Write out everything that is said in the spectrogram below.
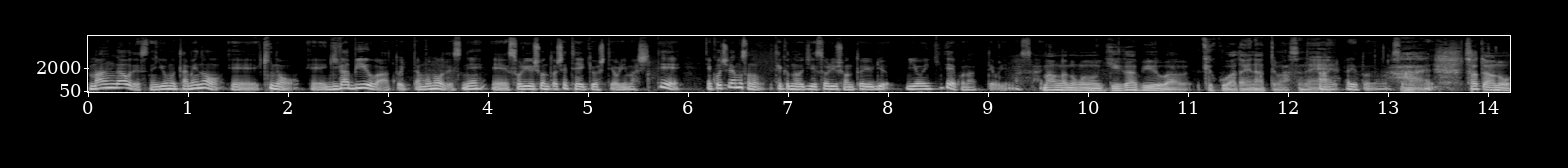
漫画をですね、読むための、えー、機能、えー、ギガビューワーといったものをですね、えー、ソリューションとして提供しておりまして、こちらもそのテクノロジーソリューションという領域で行っております。はい、漫画のこのギガビューは結構話題になってますね。はい、ありがとうございます。はい。さて、あの、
